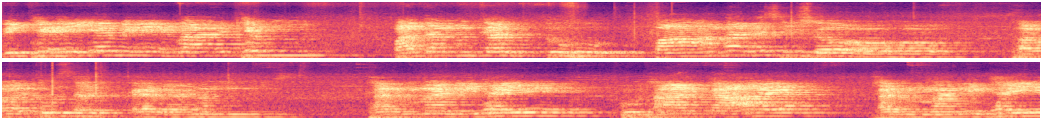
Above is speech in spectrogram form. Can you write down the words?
विधेयमेवार्घ्यं पदं कर्तुः पामरशिशोः भवतु सत्करणम् धर्मनिधये बुधार्काय धर्मनिधये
